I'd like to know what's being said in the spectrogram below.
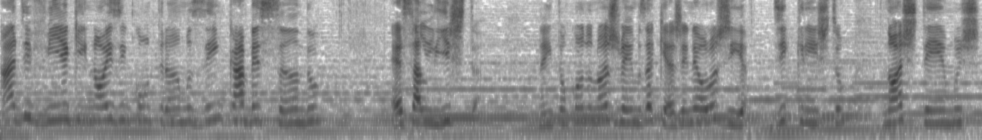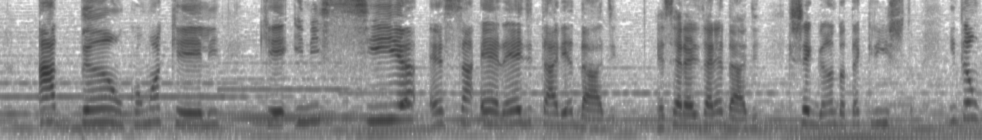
adivinha quem nós encontramos encabeçando essa lista. Né? Então, quando nós vemos aqui a genealogia de Cristo, nós temos Adão como aquele que inicia essa hereditariedade, essa hereditariedade chegando até Cristo. Então,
